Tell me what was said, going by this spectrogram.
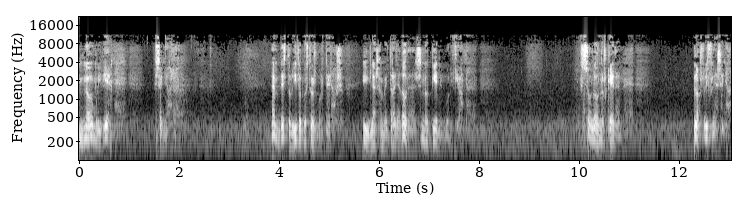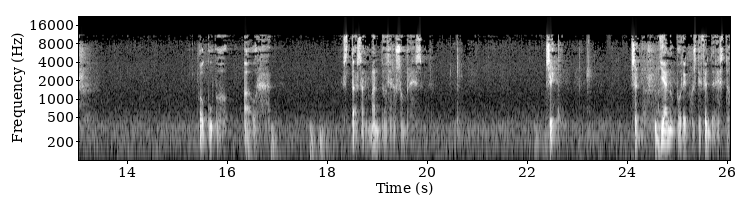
No muy bien, señor. Han destruido nuestros morteros y las ametralladoras no tienen munición. Solo nos quedan los rifles, señor. Ocupo ahora. Estás al mando de los hombres. Sí, señor. Ya no podemos defender esto.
